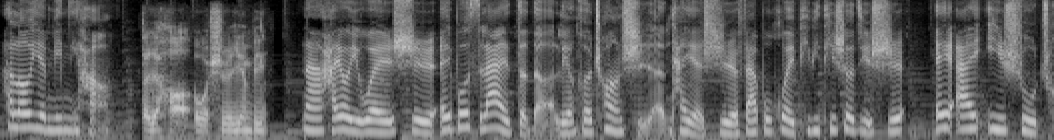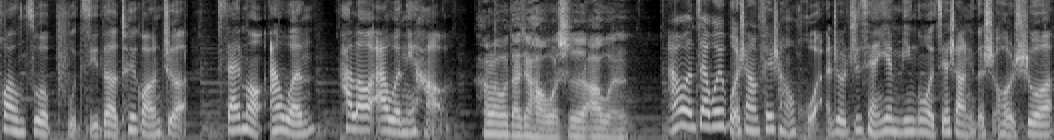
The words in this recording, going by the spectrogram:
Hello，彦斌你好。大家好，我是彦斌。那还有一位是 Able Slide 的联合创始人，他也是发布会 PPT 设计师，AI 艺术创作普及的推广者 Simon 阿文。Hello，阿文你好。Hello，大家好，我是阿文。阿文在微博上非常火啊，就之前彦斌跟我介绍你的时候说，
